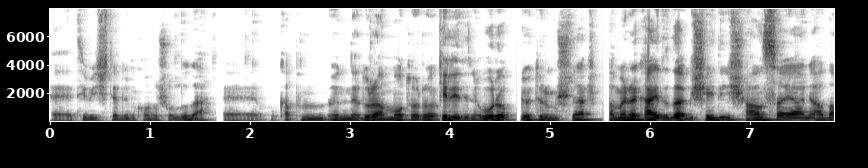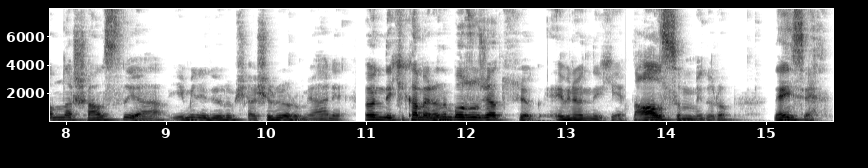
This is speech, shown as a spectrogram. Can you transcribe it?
e, Twitch'te dün konuşuldu da e, kapının önünde duran motoru kilidini vurup götürmüşler. Kamera kaydı da bir şey değil şansa yani adamlar şanslı ya. Yemin ediyorum şaşırıyorum yani. Öndeki kameranın bozulacağı tutuyor evin önündeki. Dağılsın bir durum. Neyse.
